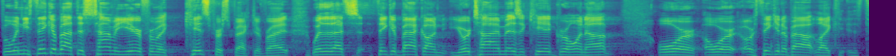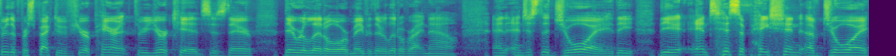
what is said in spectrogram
but when you think about this time of year from a kid's perspective, right? Whether that's thinking back on your time as a kid growing up, or, or, or thinking about like through the perspective if you're a parent through your kids as they they were little or maybe they're little right now. And, and just the joy the, the anticipation of joy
